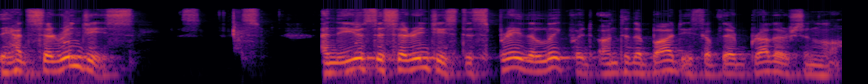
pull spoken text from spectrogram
they had syringes, and they used the syringes to spray the liquid onto the bodies of their brothers-in-law.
